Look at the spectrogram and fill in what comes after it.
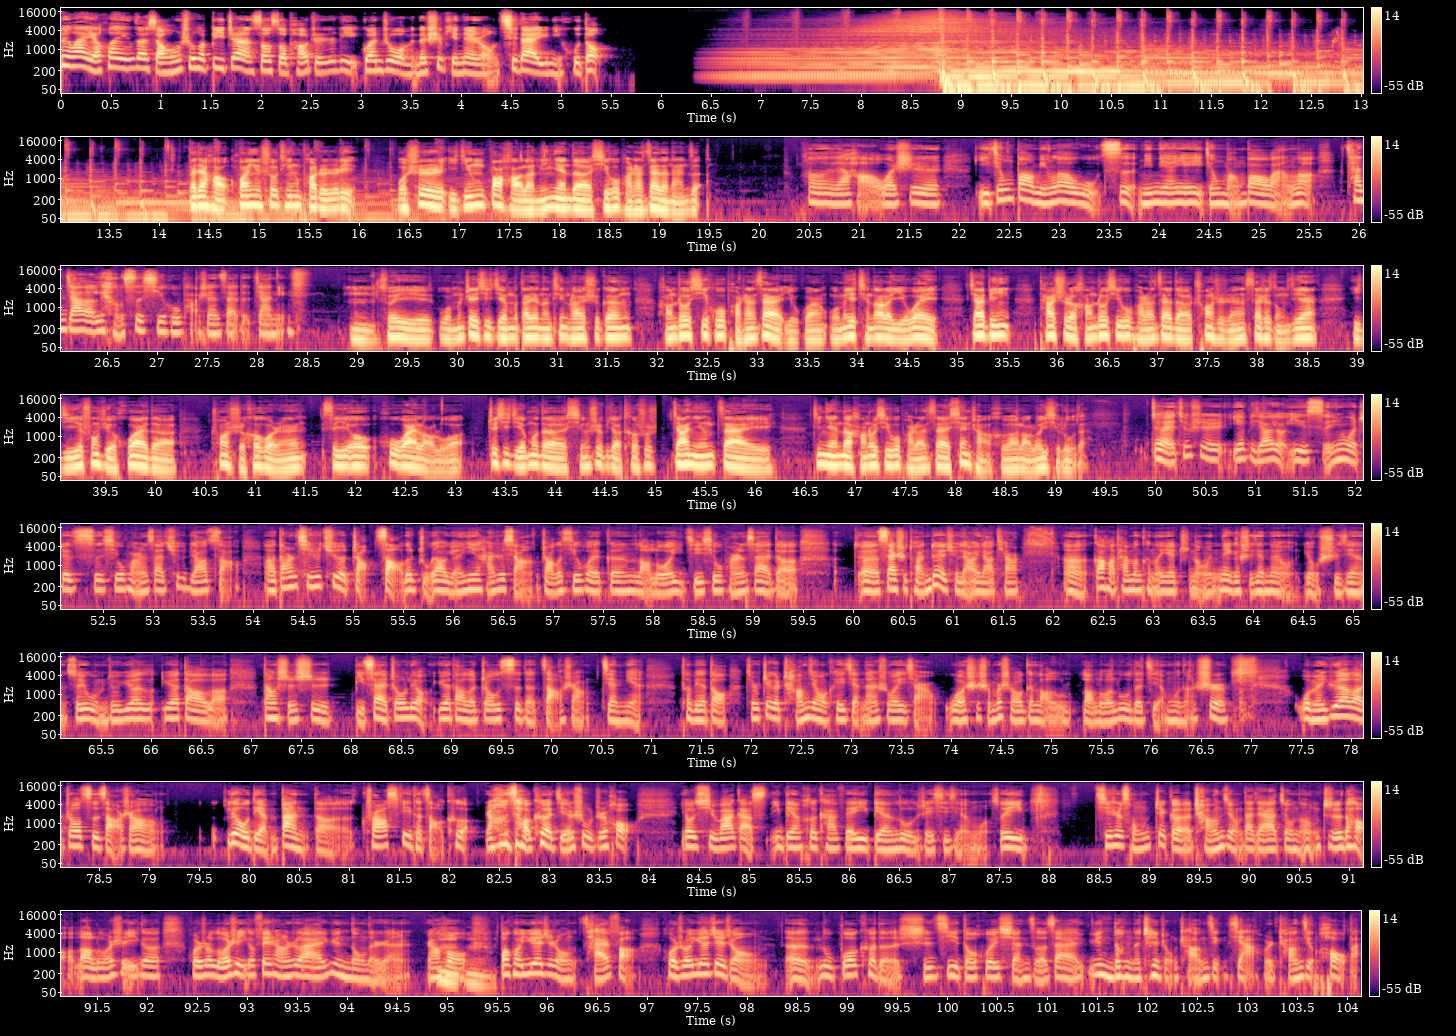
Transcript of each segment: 另外，也欢迎在小红书和 B 站搜索“跑者日历”，关注我们的视频内容，期待与你互动。大家好，欢迎收听《跑者日历》，我是已经报好了明年的西湖跑山赛的男子。Hello，大家好，我是已经报名了五次，明年也已经忙报完了，参加了两次西湖跑山赛的佳宁。嗯，所以我们这期节目大家能听出来是跟杭州西湖跑山赛有关。我们也请到了一位嘉宾，他是杭州西湖跑山赛的创始人、赛事总监，以及风雪户外的创始合伙人、CEO 户外老罗。这期节目的形式比较特殊，佳宁在今年的杭州西湖跑山赛现场和老罗一起录的。对，就是也比较有意思，因为我这次西湖跑山赛去的比较早啊，当然其实去的早早的主要原因还是想找个机会跟老罗以及西湖跑山赛的呃赛事团队去聊一聊天儿，嗯，刚好他们可能也只能那个时间段有有时间，所以我们就约约到了，当时是比赛周六，约到了周四的早上见面。特别逗，就是这个场景，我可以简单说一下。我是什么时候跟老老罗录的节目呢？是我们约了周四早上六点半的 CrossFit 早课，然后早课结束之后，又去 Vegas 一边喝咖啡一边录了这期节目，所以。其实从这个场景，大家就能知道老罗是一个，或者说罗是一个非常热爱运动的人。然后，包括约这种采访，或者说约这种呃录播客的时机，都会选择在运动的这种场景下或者场景后吧。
